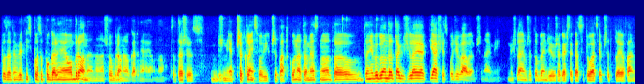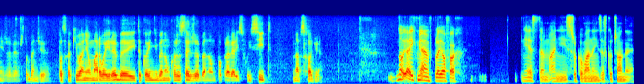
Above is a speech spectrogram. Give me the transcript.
Poza tym w jakiś sposób ogarniają obronę, no, naszą obronę ogarniają. No. To też jest, brzmi jak przekleństwo w ich przypadku, natomiast no, to, to nie wygląda tak źle, jak ja się spodziewałem przynajmniej. Myślałem, że to będzie już jakaś taka sytuacja przed playoffami, że wiesz, to będzie podskakiwanie umarłej ryby i tylko inni będą korzystać, że będą poprawiali swój seat na wschodzie? No ja ich miałem w playoffach. Nie jestem ani zszokowany, ani zaskoczony.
